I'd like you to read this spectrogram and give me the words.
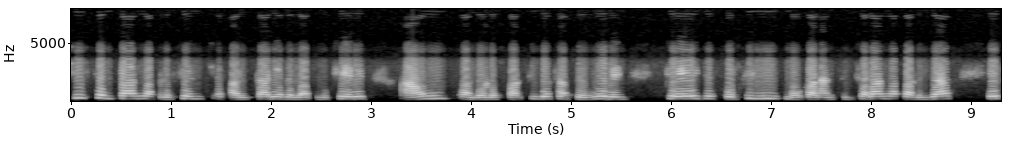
sustentar la presencia paritaria de las mujeres, aun cuando los partidos aseguren que ellos por sí mismos garantizarán la paridad es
